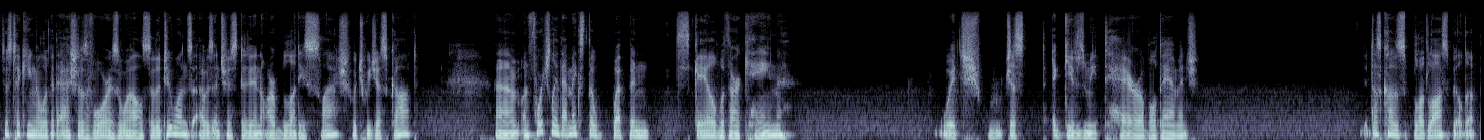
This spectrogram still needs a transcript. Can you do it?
Just taking a look at the Ashes of War as well. So the two ones I was interested in are Bloody Slash, which we just got. Um, unfortunately, that makes the weapon scale with Arcane, which just gives me terrible damage. It does cause blood loss buildup.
